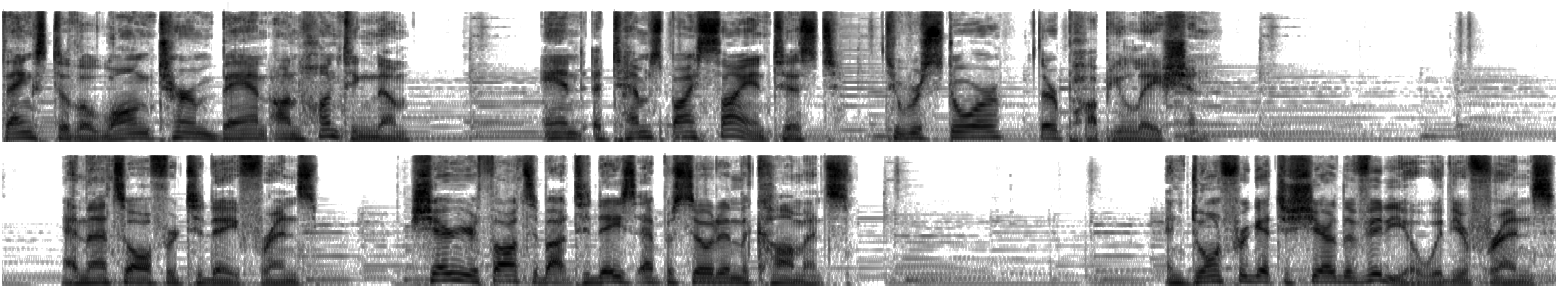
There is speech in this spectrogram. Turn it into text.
thanks to the long-term ban on hunting them and attempts by scientists to restore their population. And that's all for today, friends. Share your thoughts about today's episode in the comments. And don't forget to share the video with your friends.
